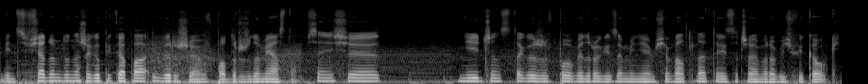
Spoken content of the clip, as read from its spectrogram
więc wsiadłem do naszego pick-upa i wyruszyłem w podróż do miasta. W sensie, nie licząc tego, że w połowie drogi zamieniłem się w atletę i zacząłem robić fikołki.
